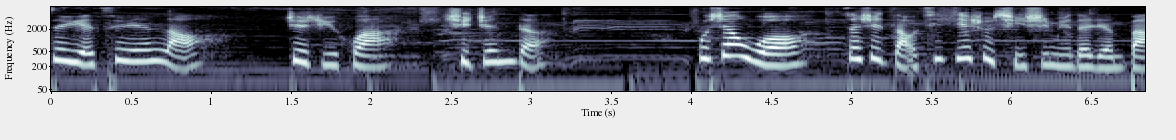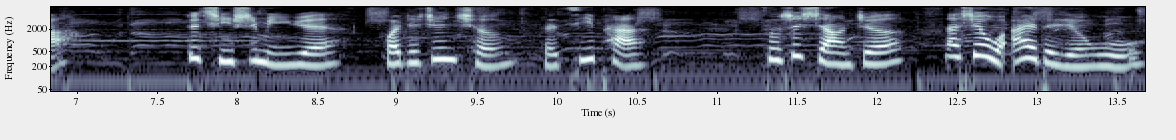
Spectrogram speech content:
岁月催人老，这句话是真的。我想我算是早期接触秦时明月的人吧。对秦时明月怀着真诚和期盼，总是想着那些我爱的人物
